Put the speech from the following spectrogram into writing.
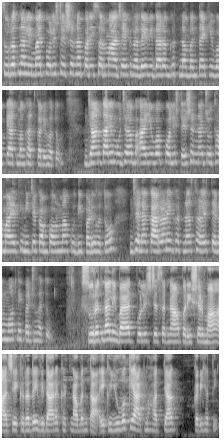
સુરતના લિંબાયત પોલીસ સ્ટેશનના પરિસરમાં આજે એક હૃદય વિદારક ઘટના બનતા એક યુવકે આત્મઘાત કર્યો હતો. જાણકારી મુજબ આ યુવક પોલીસ સ્ટેશનના ચોથા માળેથી નીચે કમ્પાઉન્ડમાં કૂદી પડ્યો હતો, જેના કારણે ઘટના સ્થળે જ તેનું મોત નીપજ્યું હતું. સુરતના લિંબાયત પોલીસ સ્ટેશનના પરિસરમાં આજે એક હૃદય વિદારક ઘટના બનતા એક યુવકે આત્મહત્યા કરી હતી.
